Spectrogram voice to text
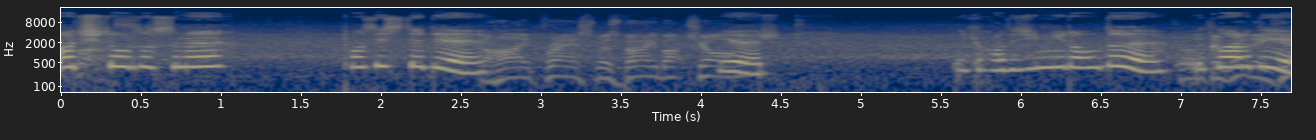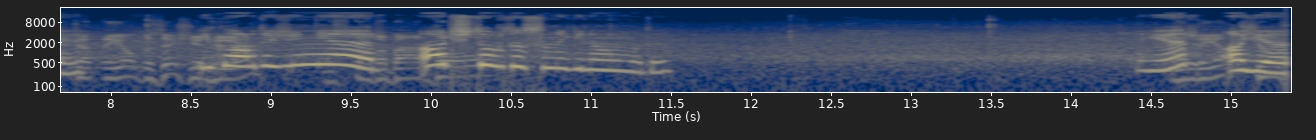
açtı ortasını. Pas istedi. Hayır. Icardi Junior aldı. Icardi. Icardi Junior açtı ortasını yine olmadı. Hayır, hayır.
